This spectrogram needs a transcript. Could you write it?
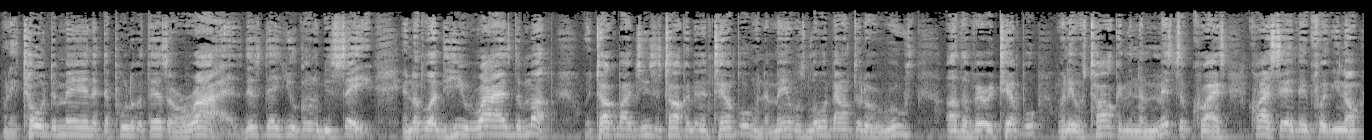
When He told the man at the pool of Bethesda, "Rise, this day you're going to be saved." In other words, He rised them up. We talk about Jesus talking in the temple when the man was lowered down through the roof of the very temple. When he was talking in the midst of Christ, Christ said you know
